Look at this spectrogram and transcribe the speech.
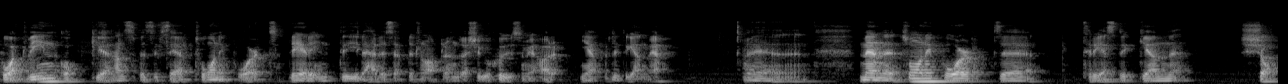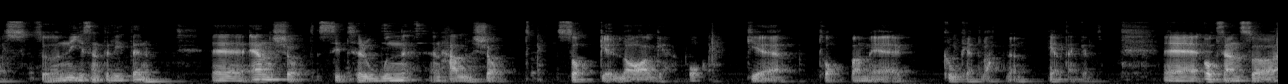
portvin och han specificerar Tony Port. Det är det inte i det här receptet från 1827 som jag har jämfört lite grann med. Men Tony Port, tre stycken shots, så 9 centiliter. Eh, en shot citron, en halv shot sockerlag och eh, toppa med kokhett vatten helt enkelt. Eh, och sen så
